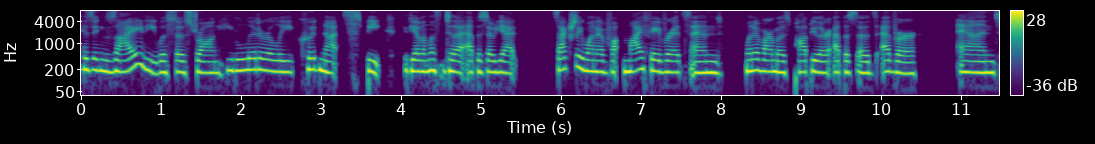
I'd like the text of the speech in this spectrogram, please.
his anxiety was so strong, he literally could not speak. If you haven't listened to that episode yet, it's actually one of my favorites and one of our most popular episodes ever. And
